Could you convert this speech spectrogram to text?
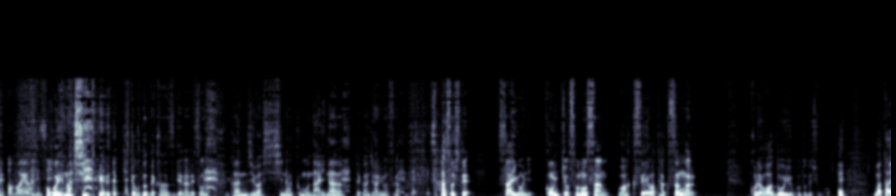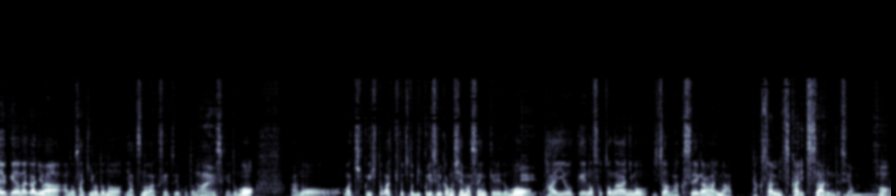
え 微笑ましい。微笑ましいという一言で片付けられそうな感じはしなくもないなって感じはありますが。さあ、そして、最後に、根拠その3、惑星はたくさんある。これはどういうことでしょうか？え、まあ、太陽系の中には、あの、先ほどの8つの惑星ということなんですけれども、あの、まあ、聞く人が聞くとちょっとびっくりするかもしれませんけれども、ええ太陽系の外側にも、実は惑星が今、たくさん見つかりつつあるんですよ。は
